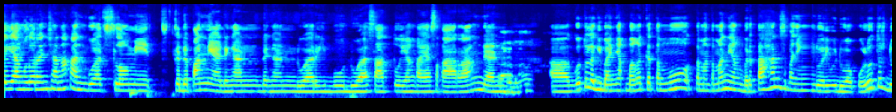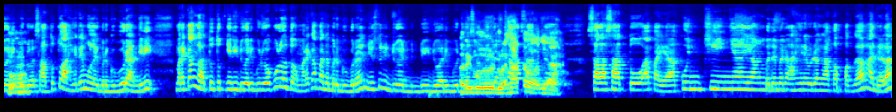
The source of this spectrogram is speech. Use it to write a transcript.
yang lo rencanakan buat Slow Meet ke depannya dengan dengan 2021 yang kayak sekarang dan gue tuh lagi banyak banget ketemu teman-teman yang bertahan sepanjang 2020 terus 2021 tuh akhirnya mulai berguguran. Jadi mereka nggak tutupnya di 2020 tuh, mereka pada berguguran justru di, di 2021 dan salah 2021, satu ya. salah satu apa ya kuncinya yang benar-benar akhirnya udah nggak kepegang adalah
